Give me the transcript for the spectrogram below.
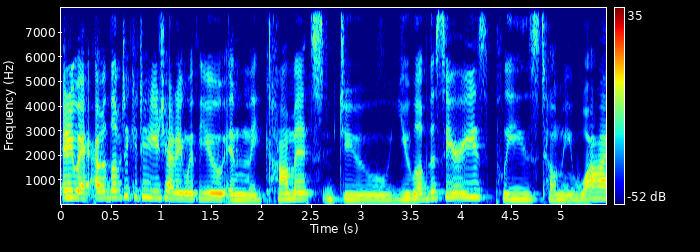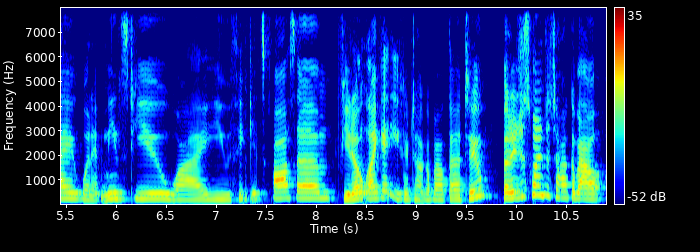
Anyway, I would love to continue chatting with you in the comments. Do you love the series? Please tell me why, what it means to you, why you think it's awesome. If you don't like it, you can talk about that too. But I just wanted to talk about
